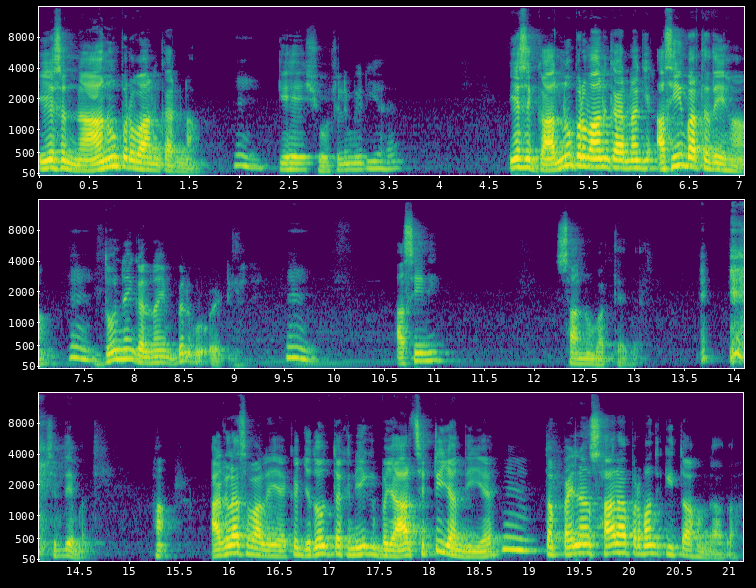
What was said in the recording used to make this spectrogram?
ਇਸ ਨਾਂ ਨੂੰ ਪ੍ਰਵਾਨ ਕਰਨਾ ਹੂੰ। ਕਿ ਇਹ ਸੋਸ਼ਲ ਮੀਡੀਆ ਹੈ। ਇਸ ਗੱਲ ਨੂੰ ਪ੍ਰਵਾਨ ਕਰਨਾ ਕਿ ਅਸੀਂ ਵਰਤਦੇ ਹੂੰ ਦੋਨੇ ਗੱਲਾਂ ਹੀ ਬਿਲਕੁਲ ਉਲਟੀਆਂ ਨੇ ਅਸੀਂ ਨਹੀਂ ਸਾਨੂੰ ਵਰਤਿਆ ਜਾਏ। ਸਿੱਧੇ ਮੱਥੇ ਹਾਂ ਅਗਲਾ ਸਵਾਲ ਇਹ ਹੈ ਕਿ ਜਦੋਂ ਤਕਨੀਕ ਬਾਜ਼ਾਰ ਸਿੱਟੀ ਜਾਂਦੀ ਹੈ ਤਾਂ ਪਹਿਲਾਂ ਸਾਰਾ ਪ੍ਰਬੰਧ ਕੀਤਾ ਹੁੰਦਾ ਉਹਦਾ।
